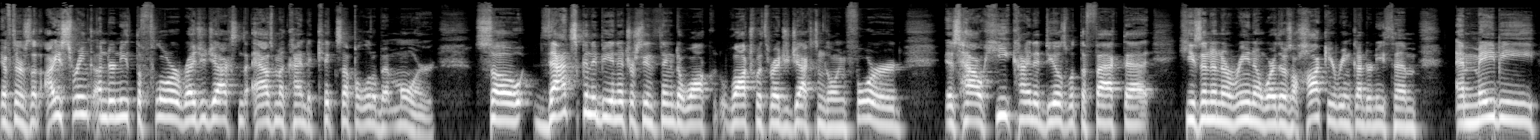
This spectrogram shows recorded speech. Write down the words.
If there's an ice rink underneath the floor, Reggie Jackson's asthma kind of kicks up a little bit more. So that's going to be an interesting thing to walk, watch with Reggie Jackson going forward is how he kind of deals with the fact that he's in an arena where there's a hockey rink underneath him and maybe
